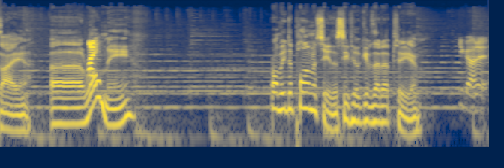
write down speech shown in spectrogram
I uh, roll I- me, roll me diplomacy to see if he'll give that up to you. You got it.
